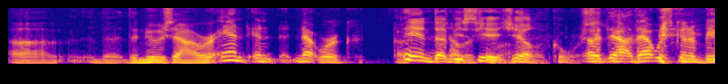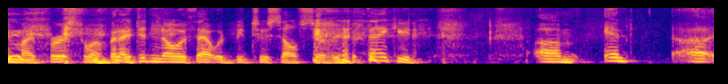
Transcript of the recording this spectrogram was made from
uh, the the News Hour, and and network. And. WCHL, of course. Uh, that, that was going to be my first one, but I didn't know if that would be too self-serving. But thank you. Um, and uh,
